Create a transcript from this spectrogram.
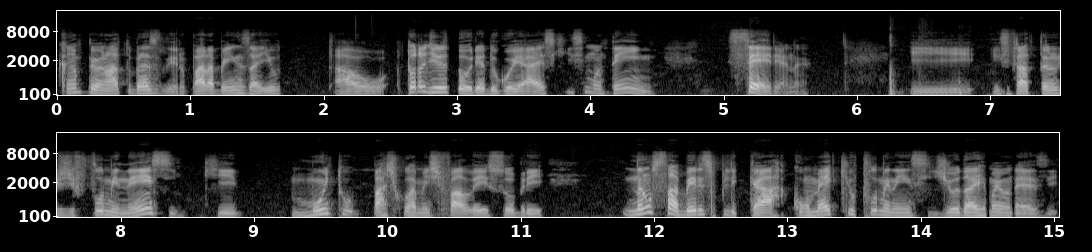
Campeonato Brasileiro. Parabéns aí ao toda a diretoria do Goiás que se mantém séria, né? E em se tratando de Fluminense, que muito particularmente falei sobre não saber explicar como é que o Fluminense de Odair Maionese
